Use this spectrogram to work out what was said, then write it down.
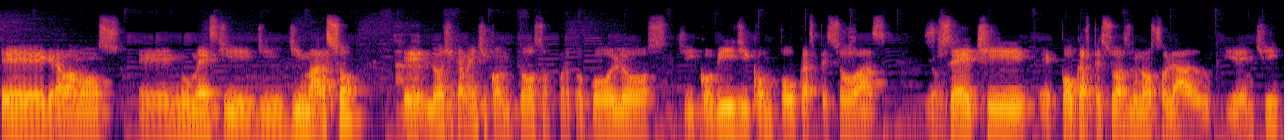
Eh, gravamos eh, no mês de, de, de março, Ah, eh, logicamente com todos os protocolos de Covid, com poucas pessoas no sim. set, eh, poucas pessoas do nosso lado do cliente,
